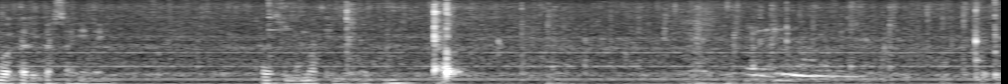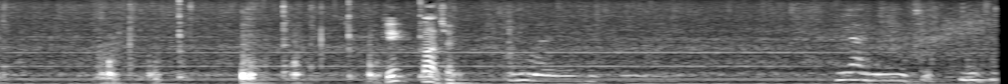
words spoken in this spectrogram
वो तरीका सही नहीं। थोड़ा सा नमक ही देते हैं। कि कहाँ छे नीचे। नीचे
